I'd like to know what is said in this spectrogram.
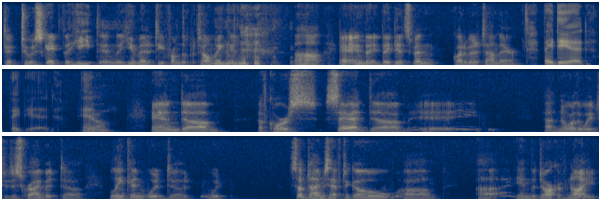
to to escape the heat and the humidity from the Potomac? And, uh-huh. and, and they they did spend quite a bit of time there. They did. They did. And yeah. And um, of course, sad. Um, eh, uh, no other way to describe it. Uh, Lincoln would uh, would sometimes have to go um, uh, in the dark of night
